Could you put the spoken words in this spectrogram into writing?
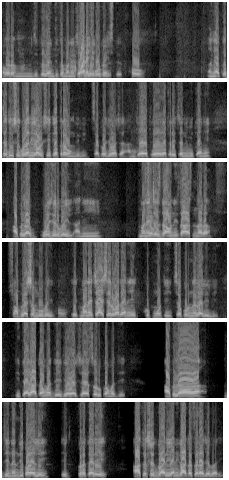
कारण जिथं जाईन तिथं मण्याचे फोटो दिसतात. हो. आणि आता त्या दिवशी गुळानी गावची एक यात्रा होऊन गेली सातवा जीवाच्या. आणि त्या यात्रे- यात्रेच्या निमित्ताने आपला वजीर बैल आणि मनाच्याच दावणीचा असणारा आपला शंभू बैल हो. एक मनाच्या आशीर्वादाने एक खूप मोठी इच्छा पूर्ण झालेली. की त्या घाटामध्ये देवाच्या स्वरूपामध्ये आपला जे नंदी पळाले एक प्रकारे आकर्षक बारी आणि घाटाचा राजा बारी.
